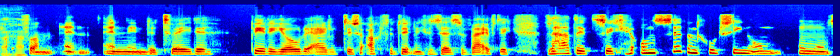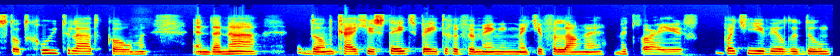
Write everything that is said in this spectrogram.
Van, en, en in de tweede periode, eigenlijk tussen 28 en 56, laat het zich ontzettend goed zien om, om ons tot groei te laten komen. En daarna dan krijg je steeds betere vermenging met je verlangen, met waar je, wat je hier wilde doen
